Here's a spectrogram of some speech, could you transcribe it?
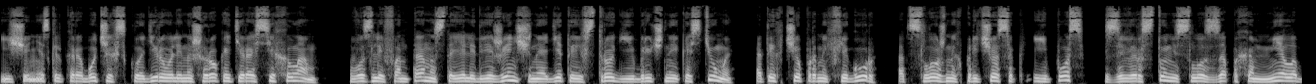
Еще несколько рабочих складировали на широкой террасе хлам, Возле фонтана стояли две женщины, одетые в строгие брючные костюмы. От их чопорных фигур, от сложных причесок и поз за версту несло с запахом мела,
